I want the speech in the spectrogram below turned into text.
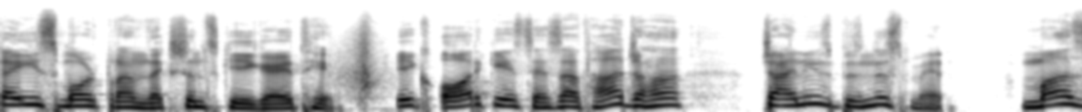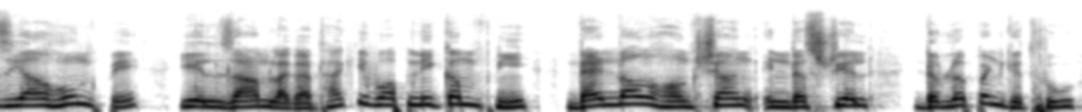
कई स्मॉल ट्रांजेक्शन किए गए थे। एक और केस ऐसा था जहाँ चाइनीज़ बिजनेसमैन मा जियाहोंग पे ये इल्ज़ाम लगा था कि वो अपनी कंपनी डेंडोंग होंगशांग इंडस्ट्रियल डेवलपमेंट के through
